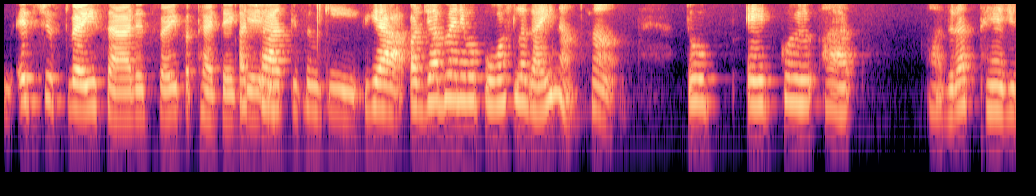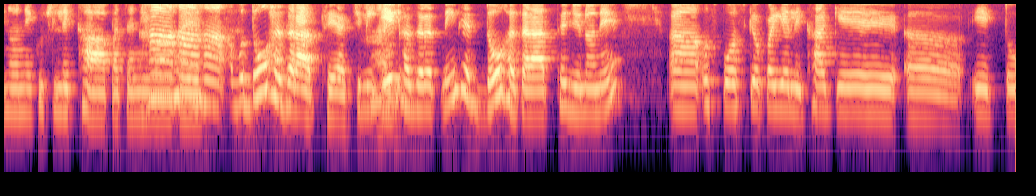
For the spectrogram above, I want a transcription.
it's just very sad it's very pathetic اچھا. قسم کی یا اور جب میں نے وہ پوسٹ لگائی نا ہاں تو ایک کوئی حضرت تھے جنہوں نے کچھ لکھا پتہ نہیں ہاں ہاں ہاں وہ دو حضرات تھے ایکچولی ہاں ایک جی. حضرت نہیں تھے دو حضرات تھے جنہوں نے اس پوسٹ کے اوپر یہ لکھا کہ ایک تو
